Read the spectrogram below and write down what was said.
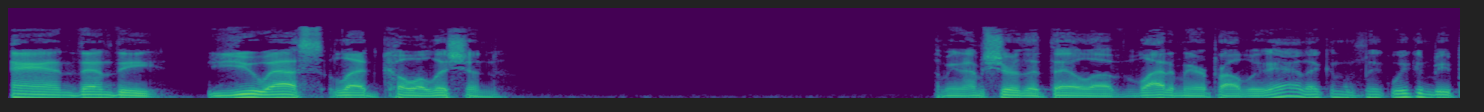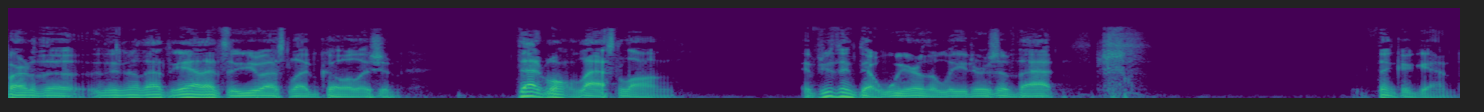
And then the U.S. led coalition. I mean, I'm sure that they'll uh, Vladimir probably yeah they can we can be part of the you know that yeah that's a U.S. led coalition that won't last long. If you think that we're the leaders of that, think again.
